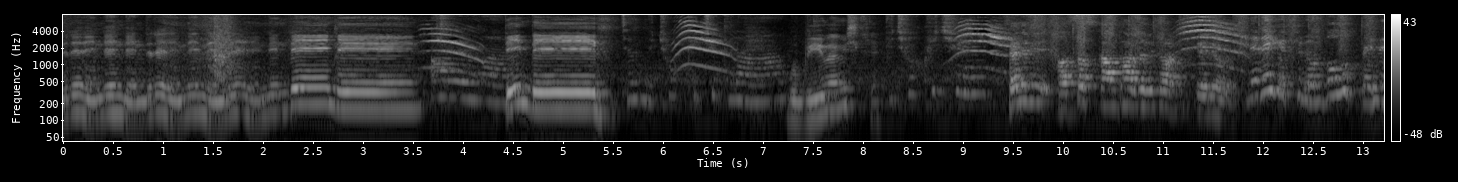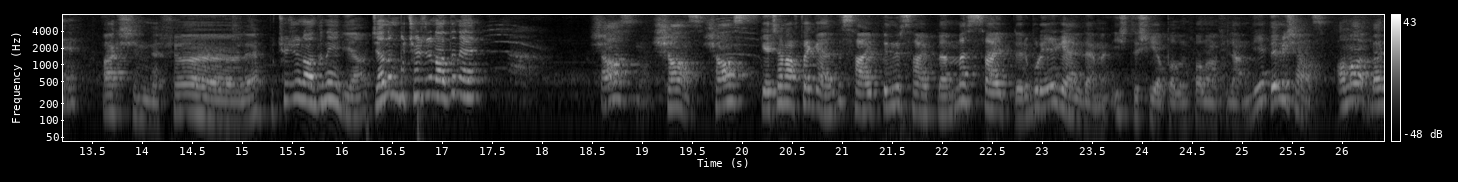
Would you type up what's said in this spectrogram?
Dindirin din din din din din din din din din Allah. din din. Canım bu çok küçük la. Bu büyümemiş ki. Bu çok. Seni bir hassas kantarda bir tartıp geliyoruz. Nereye götürüyorsun? Dolup beni. Bak şimdi şöyle. Bu çocuğun adı neydi ya? Canım bu çocuğun adı ne? Şans mı? Şans. Şans geçen hafta geldi. Sahiplenir sahiplenmez sahipleri buraya geldi hemen. İş dışı yapalım falan filan diye. Değil mi şans? Ama ben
